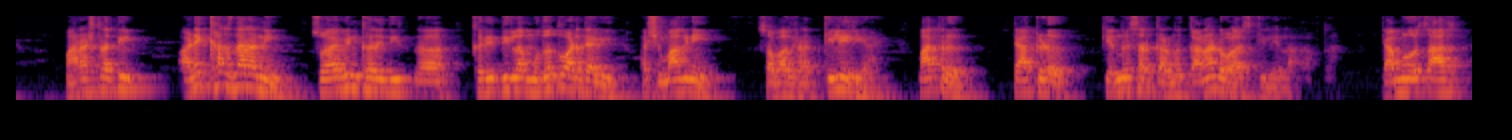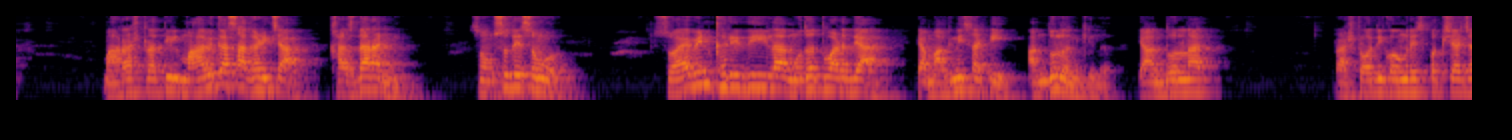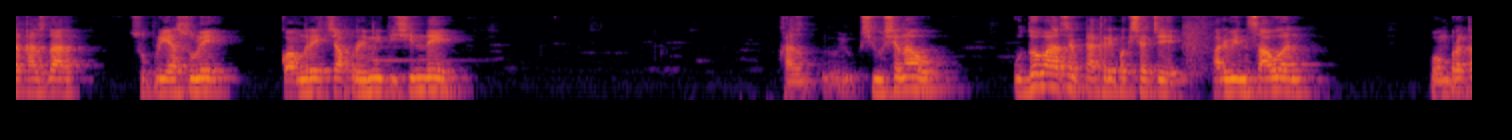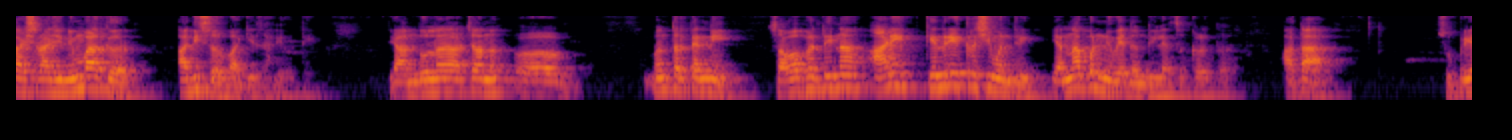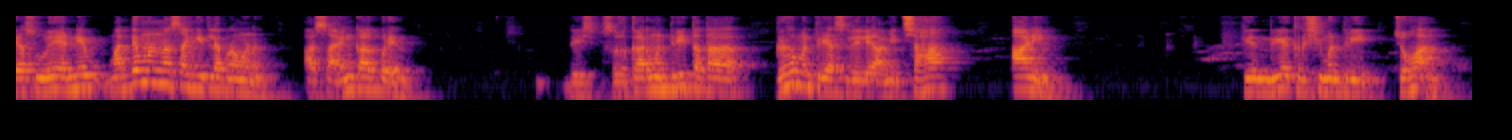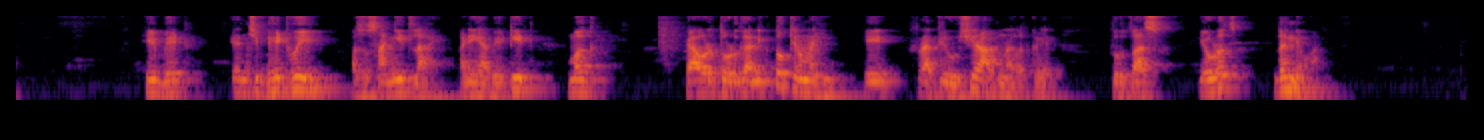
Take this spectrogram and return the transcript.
महाराष्ट्रातील अनेक खासदारांनी सोयाबीन खरेदी खरेदीला खरेदीला मुदतवाढ द्यावी अशी मागणी सभागृहात केलेली आहे. मात्र त्याकडं केंद्र सरकारनं कानाडोळाच केलेला होता. त्यामुळंच आज महाराष्ट्रातील महाविकास आघाडीच्या खासदारांनी संसदेसमोर सोयाबीन खरेदीला मुदतवाढ द्या या मागणीसाठी आंदोलन केलं. या आंदोलनात राष्ट्रवादी काँग्रेस पक्षाच्या खासदार सुप्रिया सुळे काँग्रेसच्या प्रणिती शिंदे खास शिवसेना उद्धव बाळासाहेब ठाकरे पक्षाचे अरविंद सावंत ओमप्रकाश राजे निंबाळकर आदी सहभागी झाले होते. या आंदोलनाच्या न नंतर त्यांनी सभापतींना आणि केंद्रीय कृषी मंत्री यांना पण निवेदन दिल्याचं कळतं. आता सुप्रिया सुळे यांनी माध्यमांना सांगितल्याप्रमाणे आज सायंकाळपर्यंत देश सहकार मंत्री तथा गृहमंत्री असलेले अमित शहा आणि केंद्रीय कृषी मंत्री चौहान ही भेट यांची भेट होईल असं सांगितलं आहे. आणि या भेटीत मग यावर तोडगा निघतो किंवा नाही हे रात्री उशिरा आपणाला कळेल. तुर्तास एवढंच. धन्यवाद.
